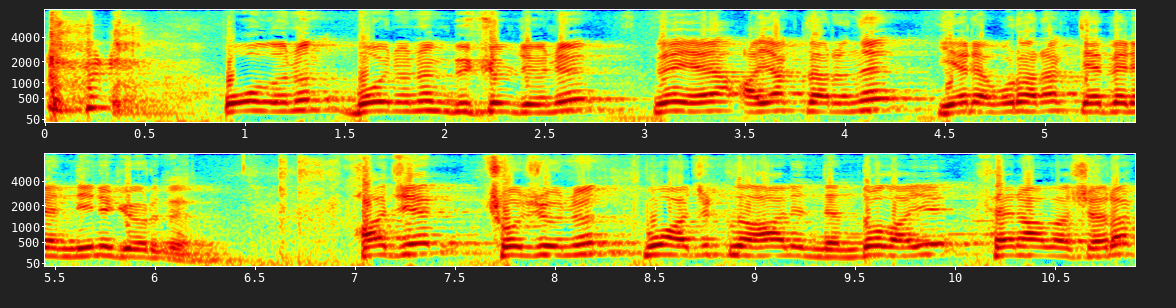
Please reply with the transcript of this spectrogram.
oğlunun boynunun büküldüğünü veya ayaklarını yere vurarak debelendiğini gördü. Hacer çocuğunun bu acıklı halinden dolayı fenalaşarak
